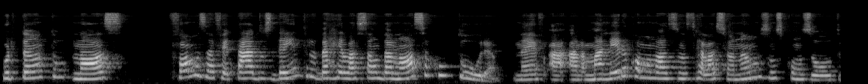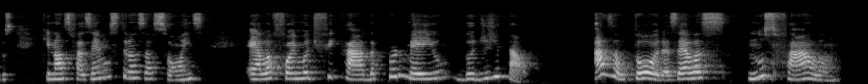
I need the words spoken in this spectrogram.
Portanto, nós fomos afetados dentro da relação da nossa cultura, né? A, a, maneira como nós nos relacionamos uns com os outros, que nós fazemos transações, ela foi modificada por meio do digital. As autoras, elas nos falam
